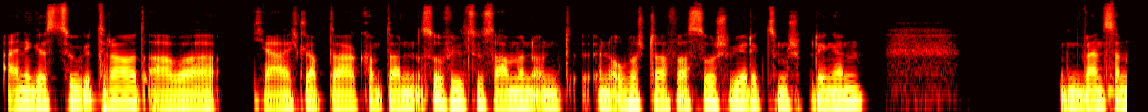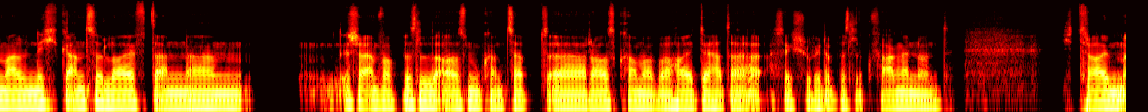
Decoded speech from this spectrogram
einiges zugetraut, aber ja, ich glaube, da kommt dann so viel zusammen und in Oberstdorf war es so schwierig zum Springen. Wenn es dann mal nicht ganz so läuft, dann ähm, ist er einfach ein bisschen aus dem Konzept äh, rausgekommen, aber heute hat er sich schon wieder ein bisschen gefangen und ich traue ihm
